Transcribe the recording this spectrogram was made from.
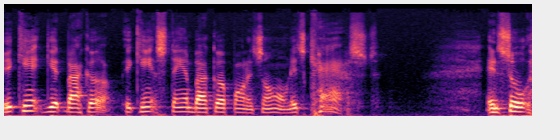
it can't get back up. It can't stand back up on its own. It's cast. And so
